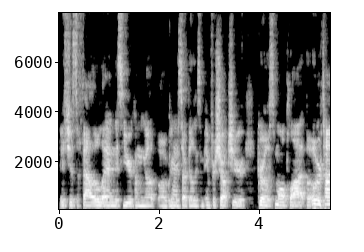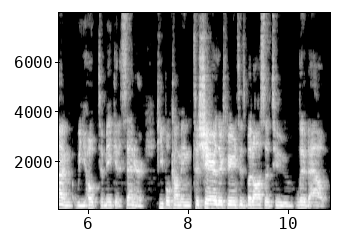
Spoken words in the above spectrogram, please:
It's just a fallow land this year coming up. Uh, We're going to start building some infrastructure, grow a small plot, but over time we hope to make it a center. People coming to share their experiences, but also to live out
